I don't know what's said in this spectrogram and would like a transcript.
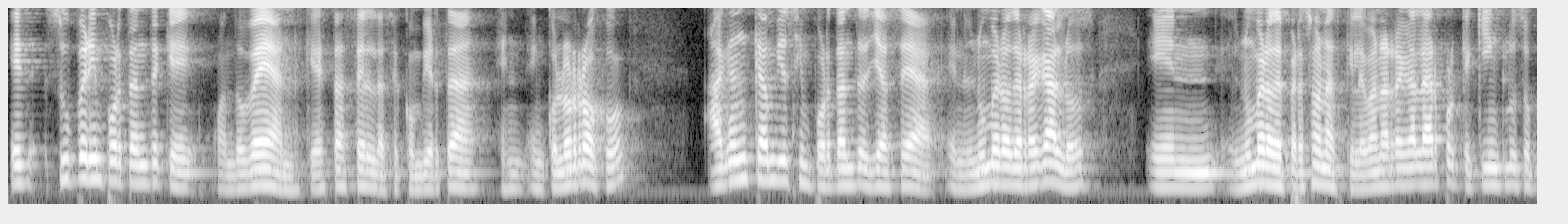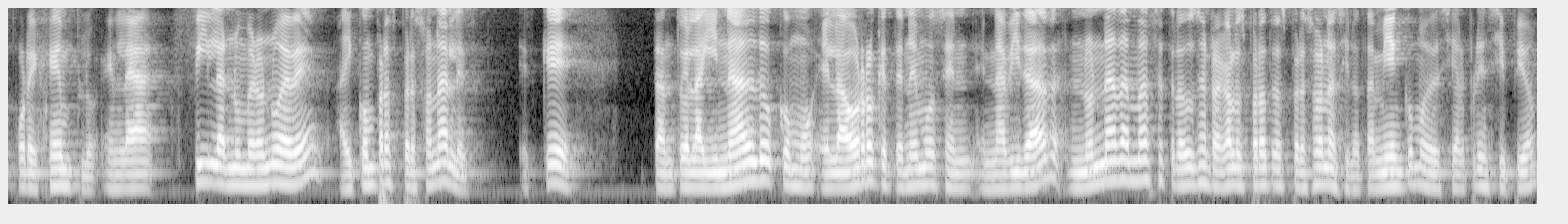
es súper importante que cuando vean que esta celda se convierta en, color rojo, hagan cambios importantes ya sea en el número de regalos, en el número de personas que le van a regalar, porque aquí incluso, por ejemplo, en la fila número 9 hay compras personales. Es que tanto el aguinaldo como el ahorro que tenemos en, en, Navidad no nada más se traduce en regalos para otras personas, sino también, como decía al principio,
